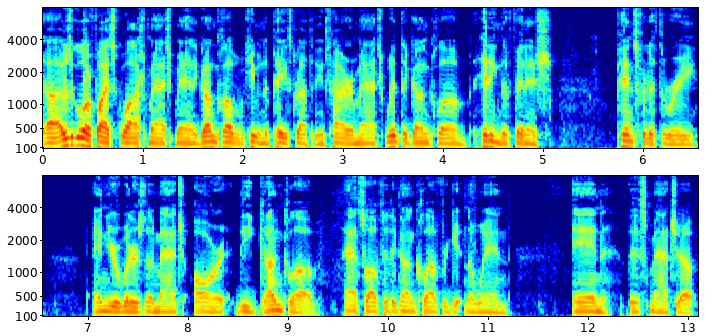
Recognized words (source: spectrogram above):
Uh, it was a glorified squash match, man. The Gun Club were keeping the pace throughout the entire match with the Gun Club hitting the finish, pins for the three, and your winners of the match are the Gun Club. Hats off to the Gun Club for getting the win in this matchup.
